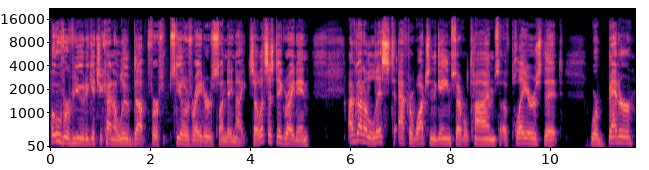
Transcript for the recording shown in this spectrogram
overview to get you kind of lubed up for Steelers Raiders Sunday night. So let's just dig right in. I've got a list after watching the game several times of players that were better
